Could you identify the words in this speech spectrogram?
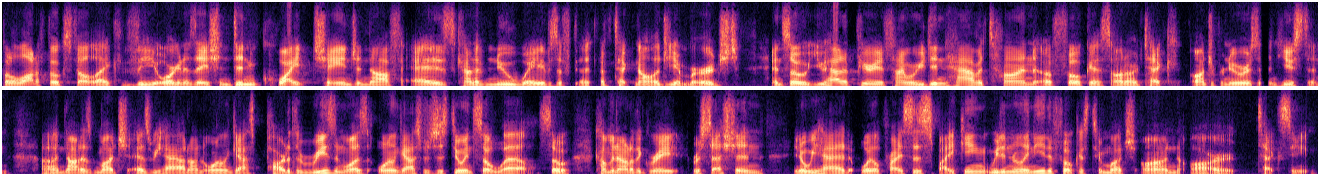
but a lot of folks felt like the organization didn't quite change enough as kind of new waves of, of technology emerged. And so you had a period of time where you didn't have a ton of focus on our tech entrepreneurs in Houston, uh, not as much as we had on oil and gas. Part of the reason was oil and gas was just doing so well. So coming out of the Great Recession, you know, we had oil prices spiking. We didn't really need to focus too much on our tech scene.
